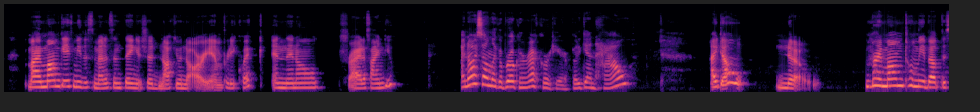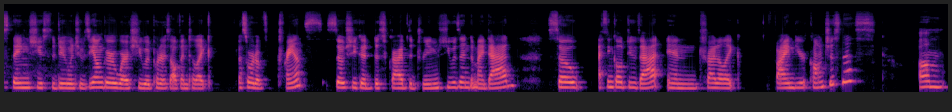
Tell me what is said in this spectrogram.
My mom gave me this medicine thing. It should knock you into REM pretty quick, and then I'll try to find you. I know I sound like a broken record here, but again, how? I don't know. My mom told me about this thing she used to do when she was younger where she would put herself into like a sort of trance so she could describe the dreams she was in to my dad. So I think I'll do that and try to like find your consciousness. Um,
